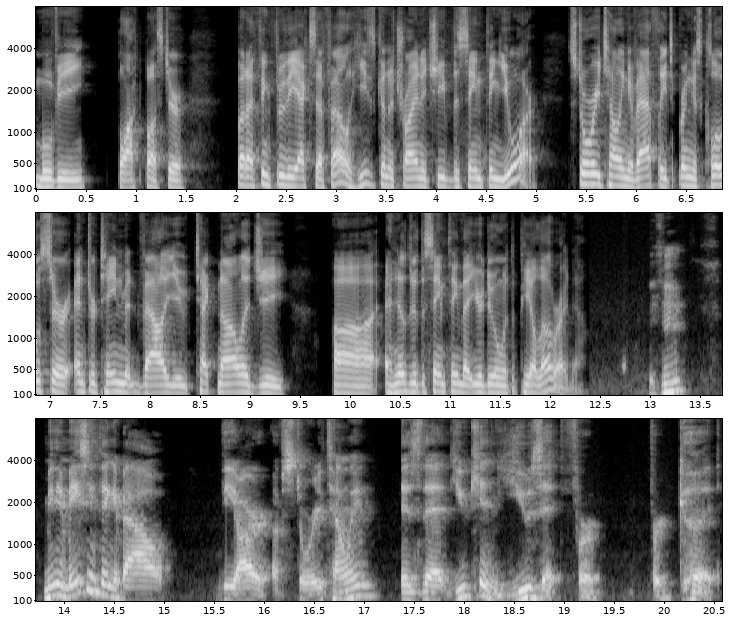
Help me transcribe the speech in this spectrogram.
movie, blockbuster. But I think through the XFL, he's going to try and achieve the same thing you are. Storytelling of athletes bring us closer, entertainment value, technology, uh, and he'll do the same thing that you're doing with the PLL right now. hmm I mean, the amazing thing about the art of storytelling is that you can use it for for good,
